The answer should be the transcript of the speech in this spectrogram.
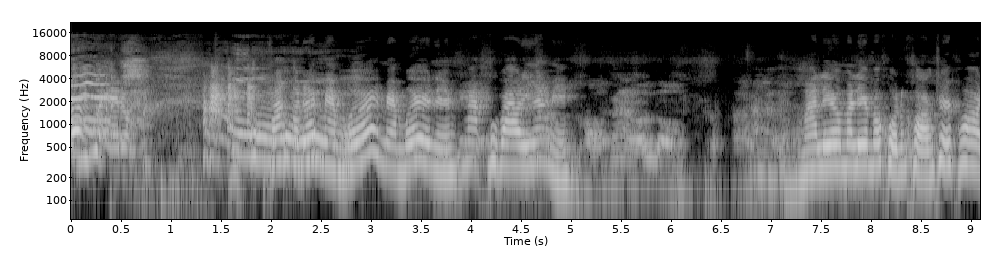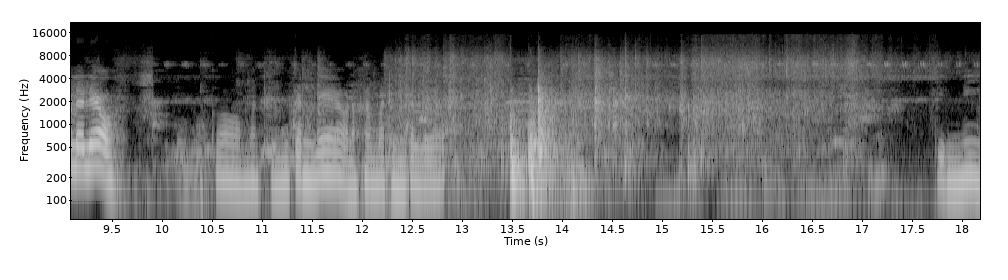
นี่แหวนหรอกฟังมาเด้อแม่มเอ้ยแม่มเอ้ยนี่มากผู้เบาหรือยังนี่ของหน้าลดลงกับข้าวมาเร็วมาเร็วมาขนของช่วยพ่อเร็วๆก็มาถึงกันแล้วนะคะ มาถึงกันแล้ว กินนี่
